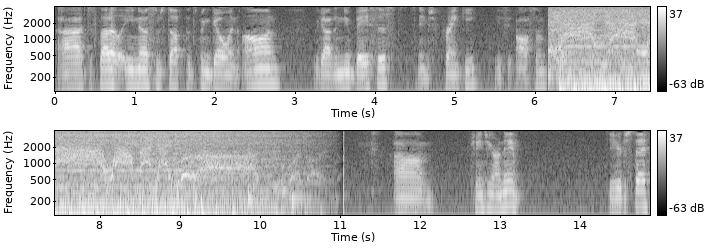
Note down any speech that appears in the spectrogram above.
Uh, just thought I'd let you know some stuff that's been going on. We got a new bassist. His name's Frankie. He's awesome. Um, changing our name. You here to stay?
